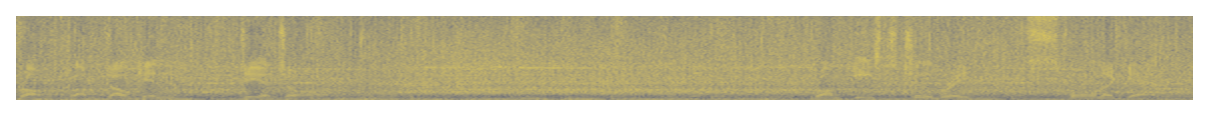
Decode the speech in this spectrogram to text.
From Clondalkin, Diotoir. From East Tilbury, Spawn again.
